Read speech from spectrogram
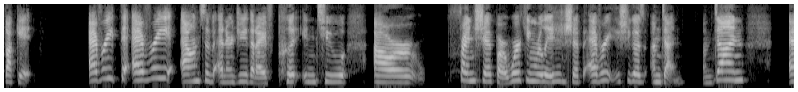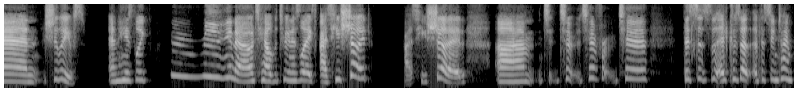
Fuck it every every ounce of energy that I've put into our friendship, our working relationship, every she goes, I'm done. I'm done. And she leaves. And he's like, "Mm, mm," you know, tail between his legs, as he should, as he should. Um, to to to, to this is because at, at the same time,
